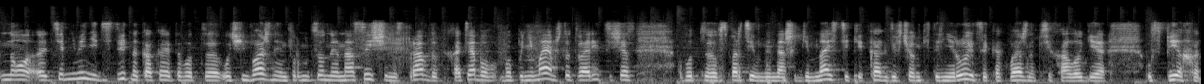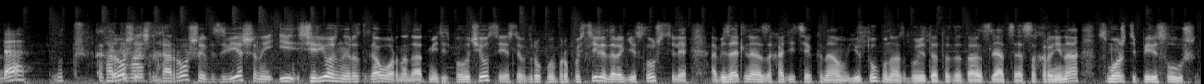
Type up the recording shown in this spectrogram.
Но, э, тем не менее, действительно какая-то вот э, очень важная информационная насыщенность, правда. Хотя бы мы понимаем, что творится сейчас вот э, в спортивной нашей гимнастике, как девчонки тренируются и как важна психология успеха, да, вот как хороший, хороший, взвешенный и серьезный разговор, надо отметить, получился. Если вдруг вы пропустили, дорогие слушатели, обязательно заходите к нам в YouTube. У нас будет эта, эта трансляция сохранена. Сможете переслушать.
